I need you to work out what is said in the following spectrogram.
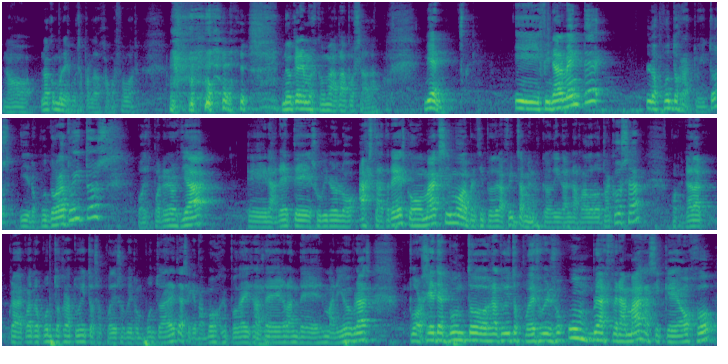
no, no acumuléis mucha paradoja, por favor. no queremos comer la posada. Bien, y finalmente, los puntos gratuitos. Y en los puntos gratuitos podéis poneros ya en arete, subiroslo hasta 3 como máximo al principio de la ficha, a menos que os diga el narrador otra cosa, porque cada, cada 4 puntos gratuitos os podéis subir un punto de arete, así que tampoco que podáis hacer grandes maniobras. Por 7 puntos gratuitos podéis subir una esfera más, así que ojo,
